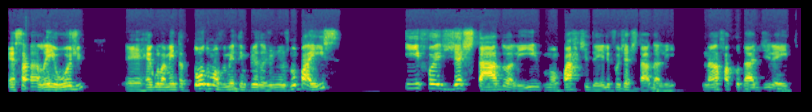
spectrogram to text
Essa lei hoje é, regulamenta todo o movimento empresa Júnior no país e foi gestado ali, uma parte dele foi gestado ali na Faculdade de Direito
